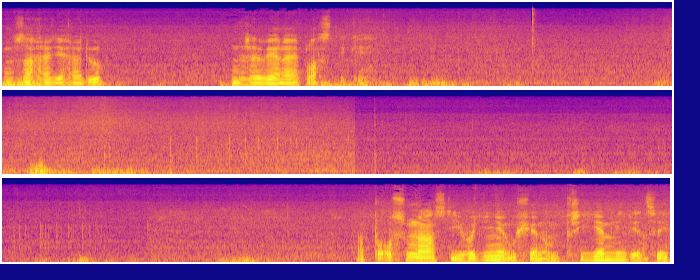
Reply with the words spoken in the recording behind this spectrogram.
V zahradě hradu dřevěné plastiky. 18. hodině už jenom příjemné věci.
